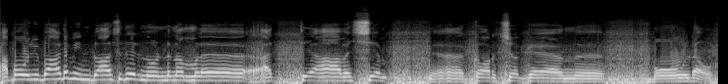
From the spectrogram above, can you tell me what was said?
അപ്പോൾ ഒരുപാട് വിൻ ബ്ലാസ്റ്റ് തരുന്നതുകൊണ്ട് നമ്മൾ അത്യാവശ്യം കുറച്ചൊക്കെ ഒന്ന് ബോർഡാവും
